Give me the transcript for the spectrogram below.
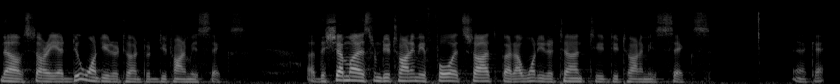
No, sorry, I do want you to turn to Deuteronomy 6. Uh, the Shema is from Deuteronomy 4, it starts, but I want you to turn to Deuteronomy 6. Okay?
